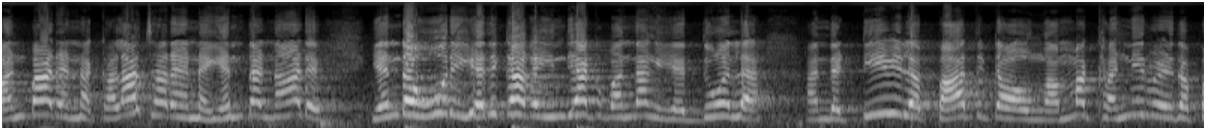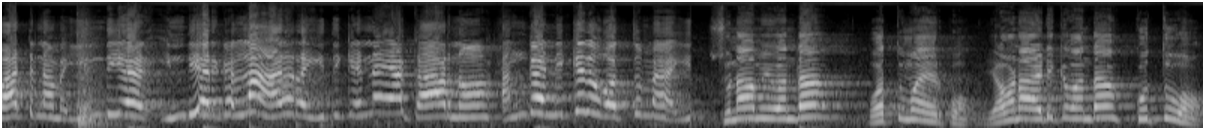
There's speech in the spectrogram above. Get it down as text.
பண்பாடு என்ன கலாச்சாரம் என்ன எந்த நாடு எந்த ஊர் எதுக்காக இந்தியாவுக்கு வந்தாங்க எதுவும் இல்லை. அந்த டிவியில் பார்த்துட்டு அவங்க அம்மா கண்ணீர் விழுத பாட்டு நம்ம இந்திய இந்தியர்கள்லாம் அழற இதுக்கு என்னையா காரணம்? அங்கே நிற்கிறது ஒத்துமை. சுனாமி வந்தால் ஒத்துமா இருப்போம். எவனா அடிக்க வந்தால் குத்துவோம்.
